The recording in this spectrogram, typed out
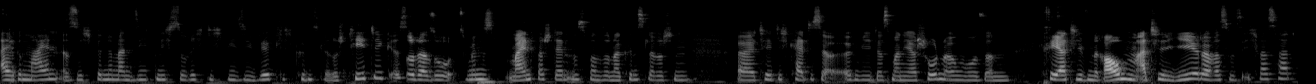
Allgemein, also ich finde, man sieht nicht so richtig, wie sie wirklich künstlerisch tätig ist oder so, zumindest mein Verständnis von so einer künstlerischen äh, Tätigkeit ist ja irgendwie, dass man ja schon irgendwo so einen kreativen Raum, ein Atelier oder was weiß ich was hat.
